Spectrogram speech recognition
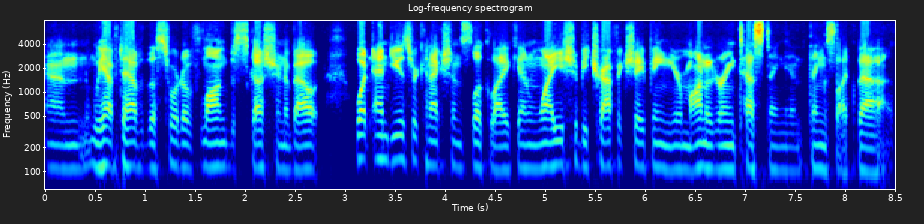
and we have to have the sort of long discussion about what end user connections look like and why you should be traffic shaping your monitoring testing and things like that.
